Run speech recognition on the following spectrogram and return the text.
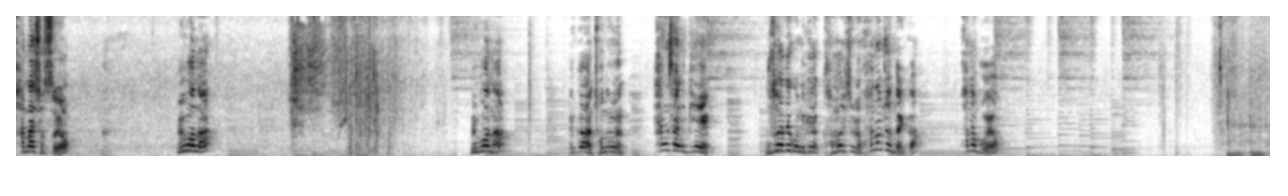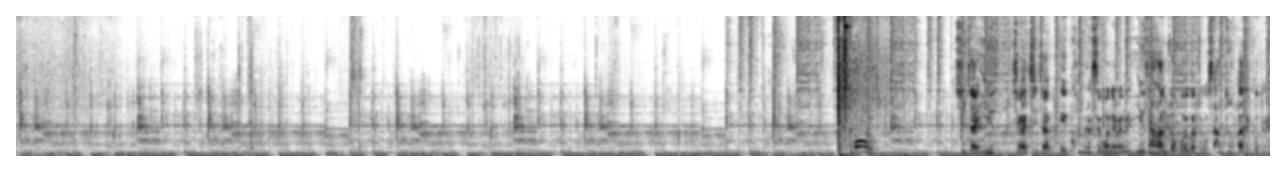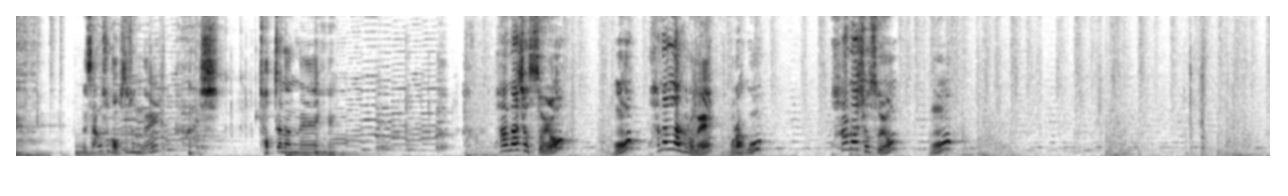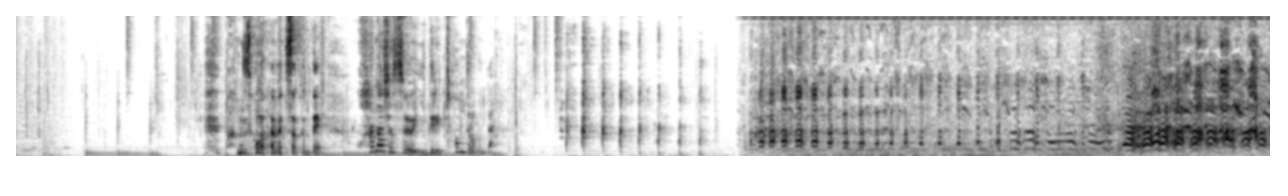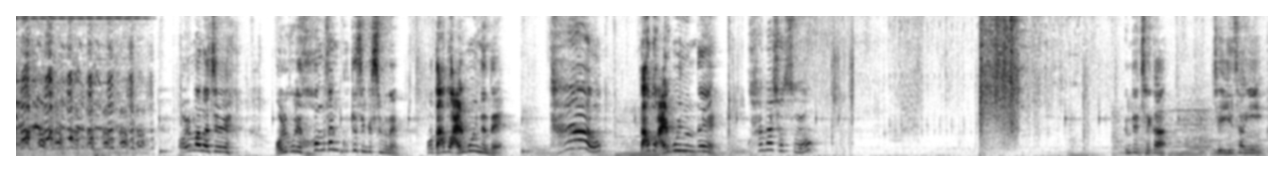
화나셨어요? 왜 화나? 왜 화나? 그러니까 저는 항상 이게 웃어야 되고 있는 게 가만히 있으면 화난 줄 안다니까? 화나 보여요? 진짜 인, 제가 진짜 이 컴플렉스 뭐냐면 인상 안 좋아 보여가지고 쌍수까지 했거든요 근데 쌍수가 없어졌네? 적자 났네 화나셨어요? 어? 화날라 그러네? 뭐라고? 화나셨어요? 어? 방송하면서 근데 화나셨어요 이들이 처음 들어본다 얼마나 제 얼굴이 험상궂게 생겼으면은 어 나도 알고 있는데 다 어? 나도 알고 있는데 화나셨어요? 근데 제가 제 인상이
